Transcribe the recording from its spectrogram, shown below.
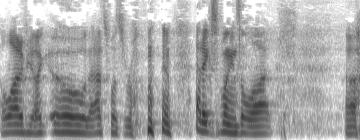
a lot of you are like, oh, that's what's wrong. that explains a lot. Uh,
